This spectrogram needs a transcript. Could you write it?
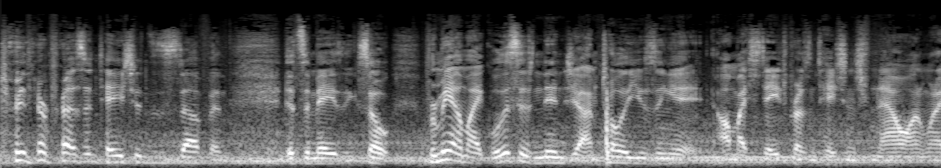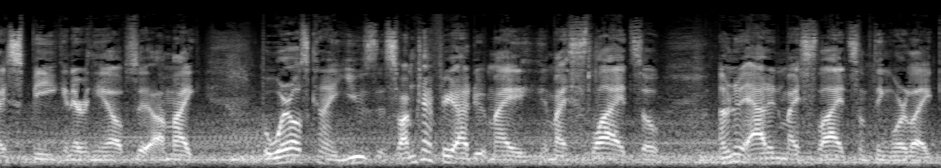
during their presentations and stuff, and it's amazing. So for me, I'm like, well, this is Ninja. I'm totally using it on my stage presentations from now on when I speak and everything else. I'm like, but where else can I use this? So I'm trying to figure out how to do it in my in my slides. So I'm going to add in my slides something where like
